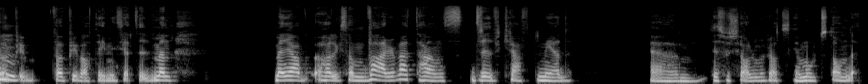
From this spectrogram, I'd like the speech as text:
för, Mm. för privata initiativ. Men, men jag har liksom varvat hans drivkraft med ehm, det socialdemokratiska motståndet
